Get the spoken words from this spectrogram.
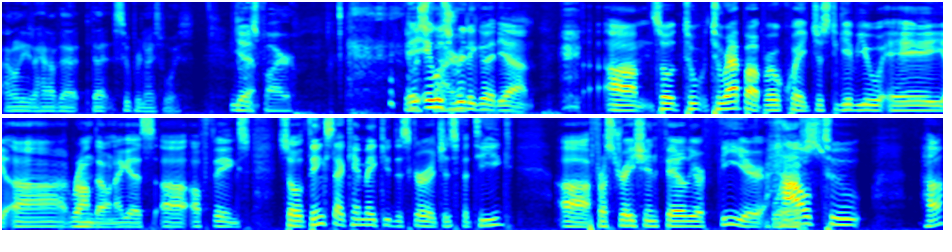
I don't need to have that that super nice voice. It yeah. was fire. it, it was really good yeah. Um so to to wrap up real quick just to give you a uh rundown i guess uh of things. So things that can make you discouraged is fatigue uh frustration failure fear Four how Fs. to huh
